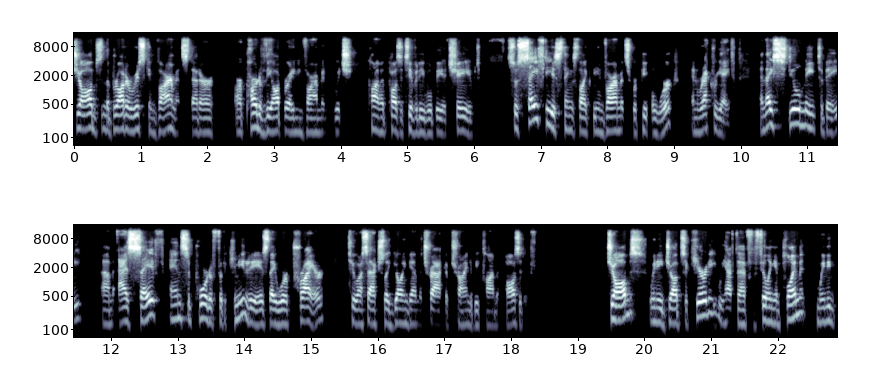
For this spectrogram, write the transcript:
jobs, and the broader risk environments that are, are part of the operating environment which climate positivity will be achieved. So safety is things like the environments where people work and recreate, and they still need to be um, as safe and supportive for the community as they were prior to us actually going down the track of trying to be climate positive jobs. We need job security. We have to have fulfilling employment. We need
